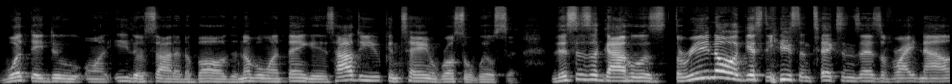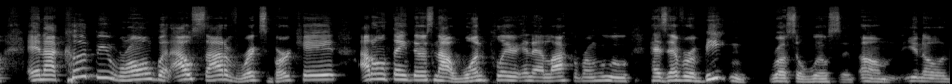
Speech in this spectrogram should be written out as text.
what they do on either side of the ball. The number one thing is how do you contain Russell Wilson? This is a guy who is 3 0 against the Houston Texans as of right now. And I could be wrong, but outside of Rex Burkhead, I don't think there's not one player in that locker room who has ever beaten Russell Wilson. Um, you know,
